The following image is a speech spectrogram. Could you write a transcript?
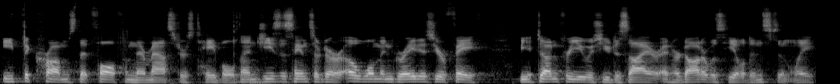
eat the crumbs that fall from their master's table. Then Jesus answered her, O woman, great is your faith. Be it done for you as you desire. And her daughter was healed instantly.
